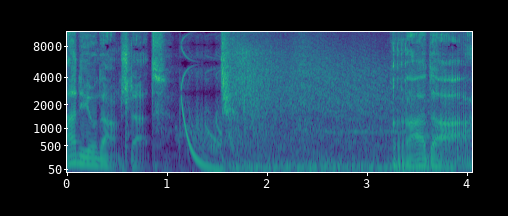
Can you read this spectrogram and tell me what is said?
Radio Darmstadt. Radar.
